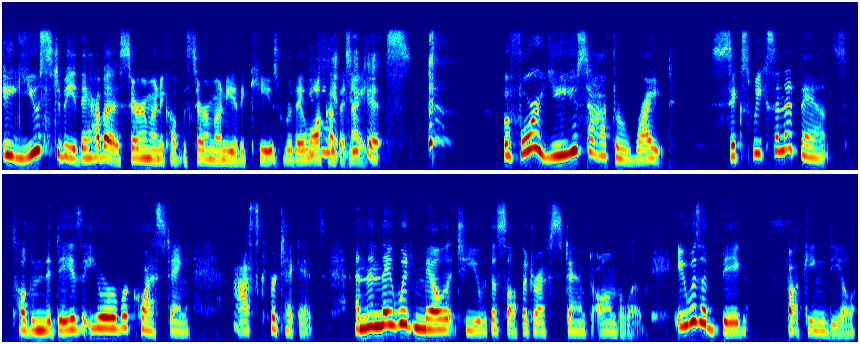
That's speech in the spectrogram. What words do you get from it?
it used to be they have a ceremony called the ceremony of the keys where they you lock up at tickets. night. Before, you used to have to write six weeks in advance, tell them the days that you were requesting, ask for tickets, and then they would mail it to you with a self addressed stamped envelope. It was a big fucking deal.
